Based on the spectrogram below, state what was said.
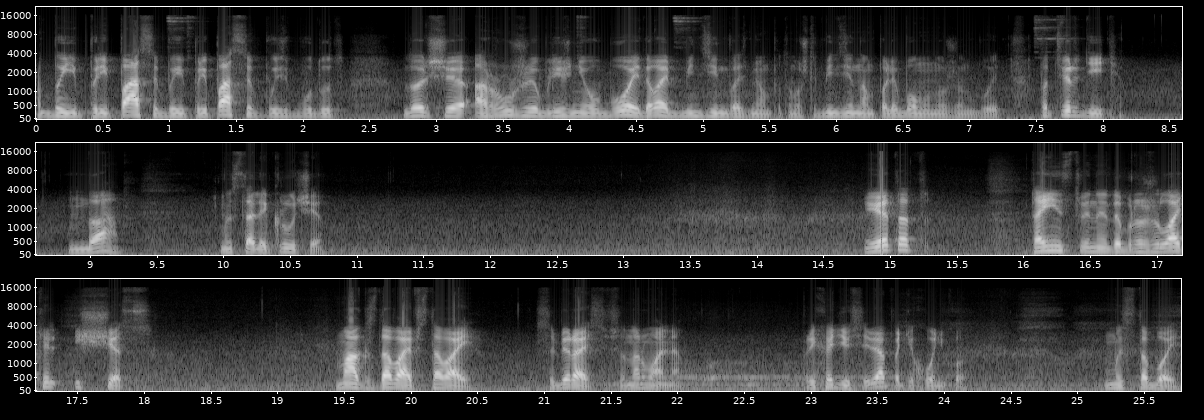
Боеприпасы, боеприпасы пусть будут. Дольше оружие ближнего боя. Давай бензин возьмем, потому что бензин нам по-любому нужен будет. Подтвердить. Да. Мы стали круче. И этот таинственный доброжелатель исчез. Макс, давай, вставай. Собирайся, все нормально. Приходи в себя потихоньку. Мы с тобой.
